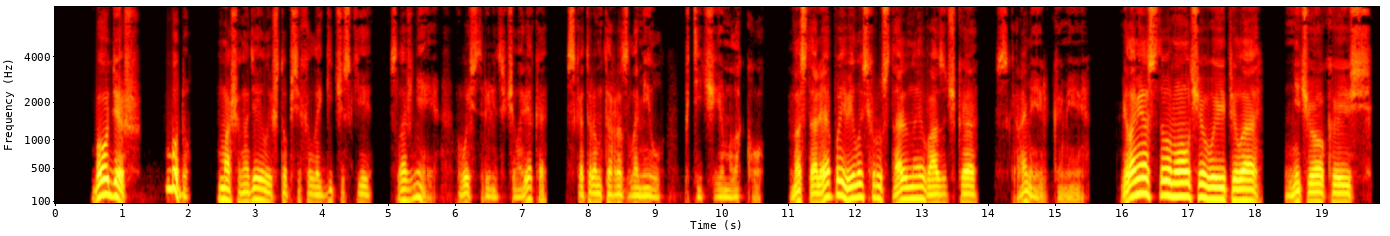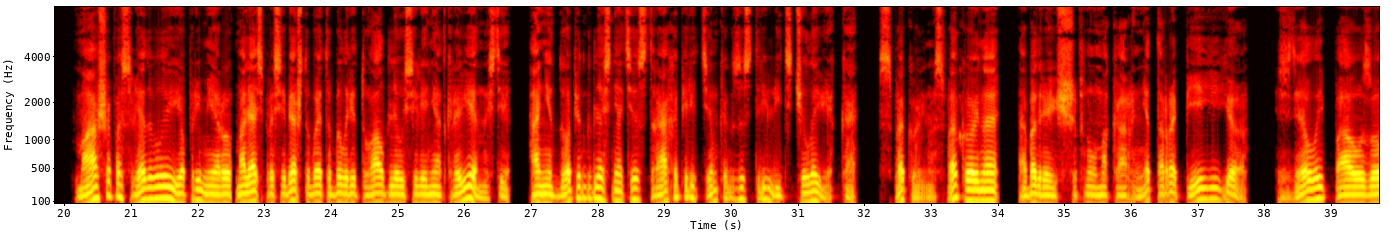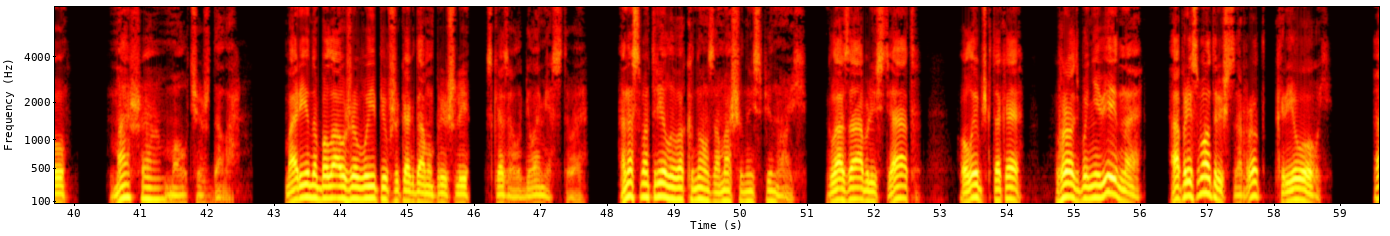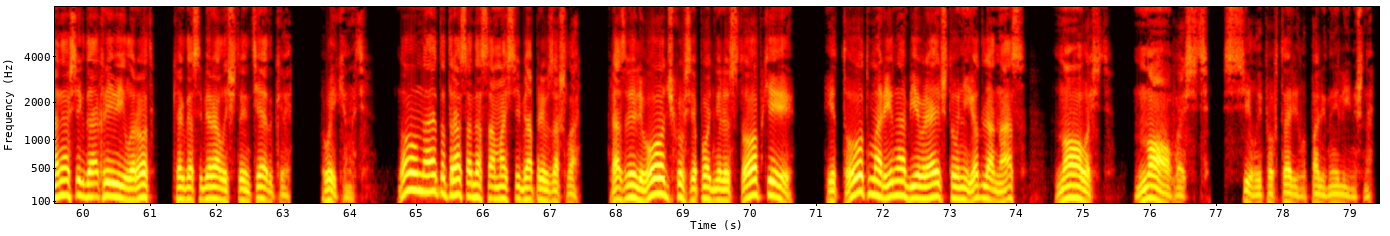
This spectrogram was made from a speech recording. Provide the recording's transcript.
Будешь? — Буду. Маша надеялась, что психологически сложнее выстрелить в человека, с которым ты разломил птичье молоко. На столе появилась хрустальная вазочка с карамельками. Беломестова молча выпила, не чокаясь. Маша последовала ее примеру, молясь про себя, чтобы это был ритуал для усиления откровенности, а не допинг для снятия страха перед тем, как застрелить человека. — Спокойно, спокойно, — ободряюще шепнул Макар, — не торопи ее. Сделай паузу. Маша молча ждала. — Марина была уже выпивши, когда мы пришли, — сказала Беломестова. Она смотрела в окно за Машиной спиной. Глаза блестят, улыбочка такая вроде бы невинная, а присмотришься — рот кривой. Она всегда кривила рот, когда собиралась что-нибудь выкинуть. Но на этот раз она сама себя превзошла. Разлили водочку, все подняли стопки, и тут Марина объявляет, что у нее для нас новость. Новость, — с силой повторила Полина Ильинична.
